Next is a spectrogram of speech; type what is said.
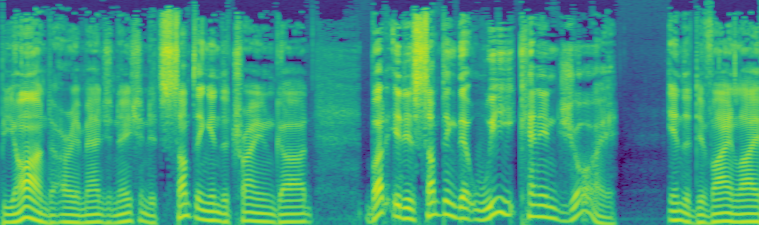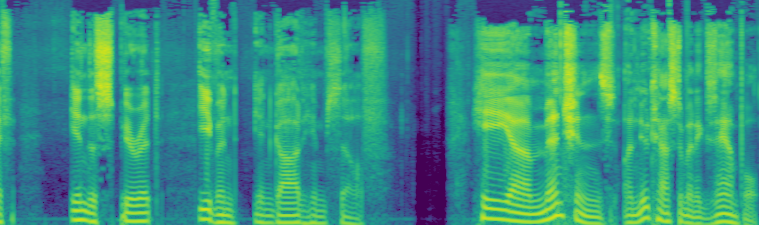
beyond our imagination. It's something in the triune God, but it is something that we can enjoy in the divine life, in the Spirit, even in God Himself. He uh, mentions a New Testament example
